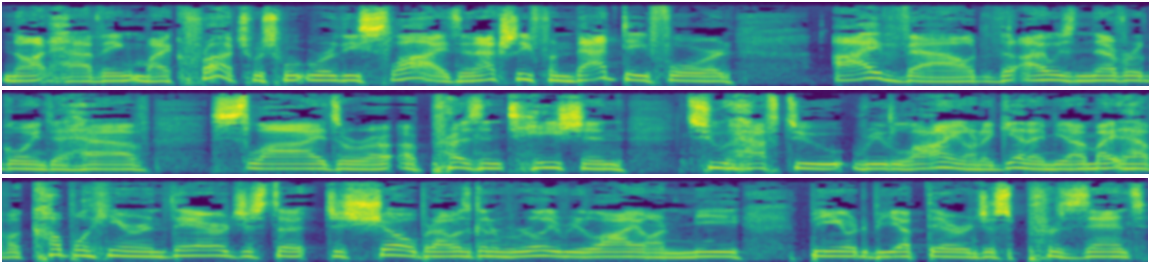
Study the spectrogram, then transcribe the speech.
not having my crutch, which were these slides. And actually, from that day forward, I vowed that I was never going to have slides or a, a, presentation to have to rely on. Again, I mean, I might have a couple here and there just to, to show, but I was going to really rely on me being able to be up there and just present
